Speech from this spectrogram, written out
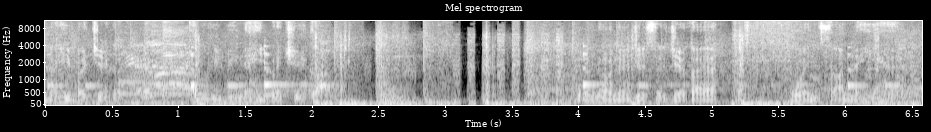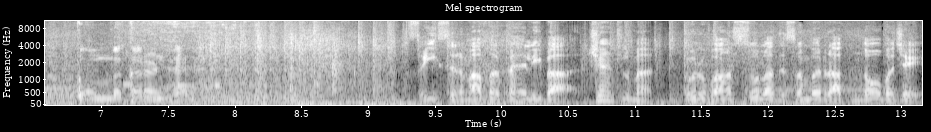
नहीं बचेगा। कोई भी नहीं बचेगा। उन्होंने जिसे जगाया, वो इंसान नहीं है। कुंभकर्ण है। जी सिनेमा पर पहली बार जेंटलमैन गुरुवार 16 दिसंबर रात 9 बजे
